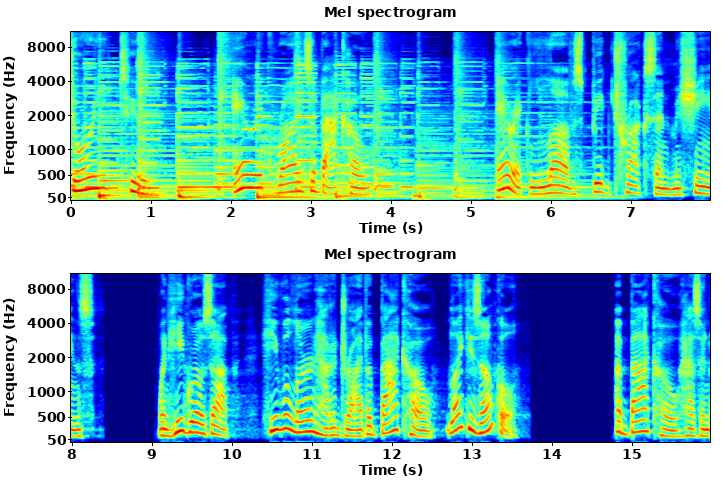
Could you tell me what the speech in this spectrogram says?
Story 2 Eric Rides a Backhoe. Eric loves big trucks and machines. When he grows up, he will learn how to drive a backhoe like his uncle. A backhoe has an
